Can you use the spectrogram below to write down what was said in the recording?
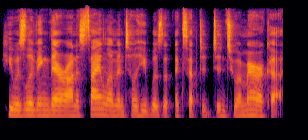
He was living there on asylum until he was accepted into America.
